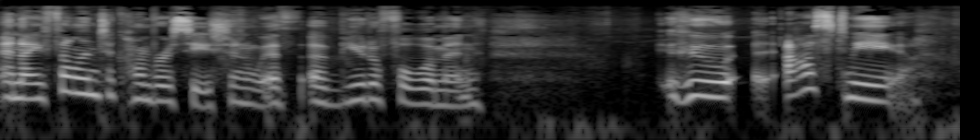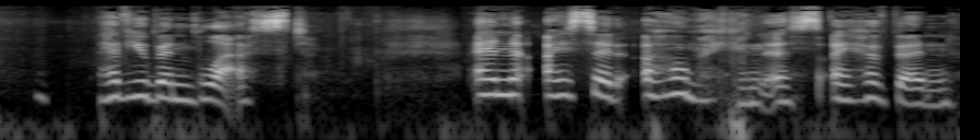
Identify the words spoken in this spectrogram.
and I fell into conversation with a beautiful woman who asked me, Have you been blessed? And I said, Oh my goodness, I have been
